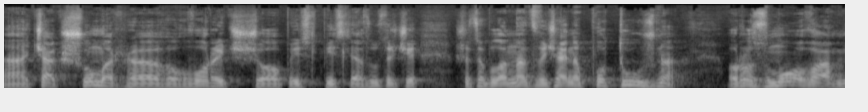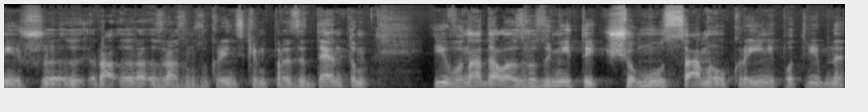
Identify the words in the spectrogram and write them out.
е, Чак Шумер е, говорить, що піс- після зустрічі що це була надзвичайно потужна розмова між ра- ра- разом з українським президентом, і вона дала зрозуміти, чому саме Україні потрібне.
